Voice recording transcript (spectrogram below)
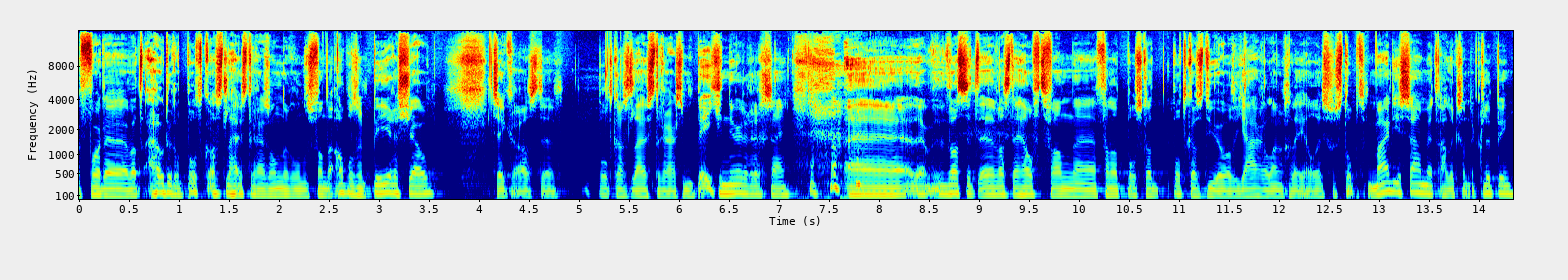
voor de wat oudere podcastluisteraars onder ons van de Appels en Peren Show. Zeker als de podcastluisteraars een beetje nerderig zijn. uh, was, het, was de helft van, van het podcast, podcastduo wat jarenlang geleden al is gestopt. Maar die is samen met Alexander Klupping,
